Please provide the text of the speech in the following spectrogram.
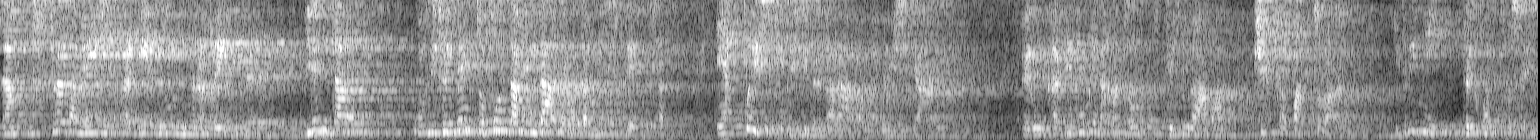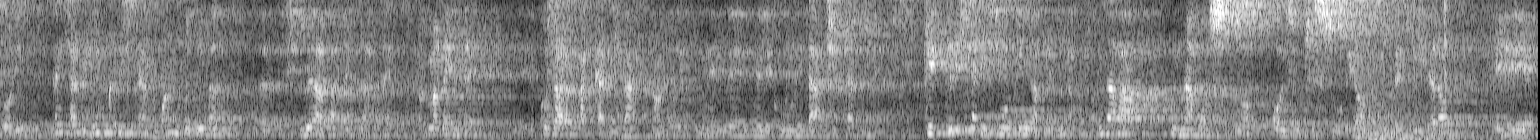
la strada maestra che devo intraprendere, diventa un riferimento fondamentale per la mia esistenza. E a questo che si preparavano i cristiani, per un catecumenato che durava circa quattro anni. I primi 3-4 secoli, pensate che un cristiano quando doveva, eh, si doveva battezzare, normalmente eh, cosa accadeva no, nelle, nelle, nelle comunità cittadine? Che il cristianesimo veniva predicato, andava un apostolo o i successori, no? un presbitero,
